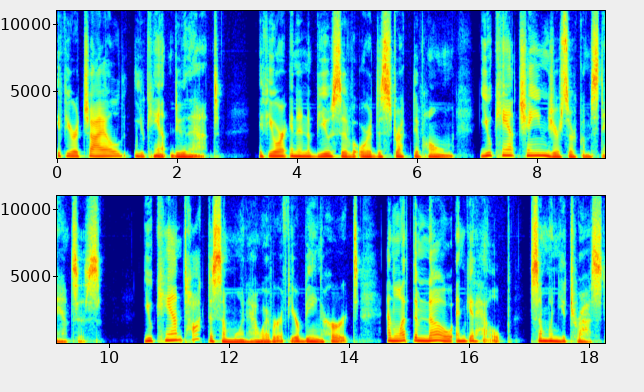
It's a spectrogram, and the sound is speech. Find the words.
if you're a child, you can't do that. If you're in an abusive or a destructive home, you can't change your circumstances. You can talk to someone, however, if you're being hurt and let them know and get help, someone you trust.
